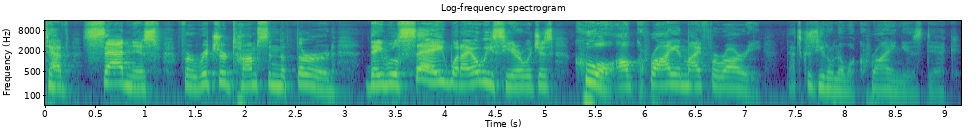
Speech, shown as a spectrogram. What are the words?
to have sadness for Richard Thompson III. They will say what I always hear, which is, "Cool, I'll cry in my Ferrari." That's because you don't know what crying is, Dick.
